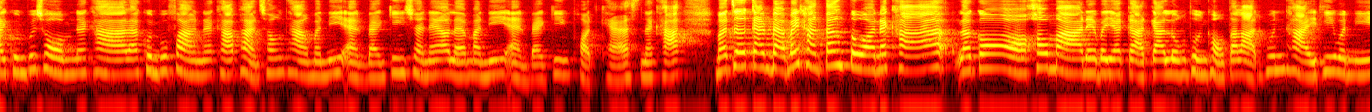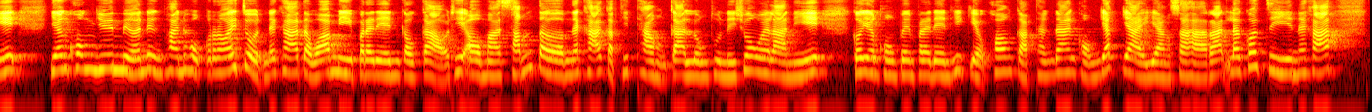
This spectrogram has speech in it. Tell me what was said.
ายคุณผู้ชมนะคะ และคุณผู้ฟังนะคะ ผ่านช่องทาง Money and Banking Channel และ Money and Banking Podcast นะคะ มาเจอกันแบบไม่ทันตั้งตัวนะคะ แล้วก็เข้ามาในบรรยากาศการลงทุนของตลาดหุ้นไทยที่วันนี้ยังคงยืนเหนือ 1,600 จุดนะคะ แต่ว่ามีประเด็นเก่าๆ ที่เอามาซ้ำเติมนะคะ กับทิศทางของการลงทุนในช่วงเวลานี้ ก็ยังคงเป็นประเด็นที่เกี่ยวข้องกับทางด้านของยักษ์ใหญ่อย่างสหรัฐแล้วก็จีนนะคะ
